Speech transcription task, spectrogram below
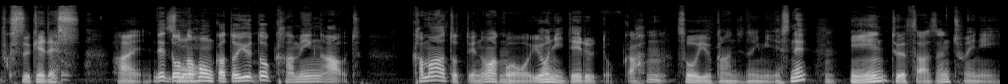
複数形です、はい、でどんな本かというと coming out カムアウトっていうのはこう、世に出るとか、そういう感じの意味ですね、in 2020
